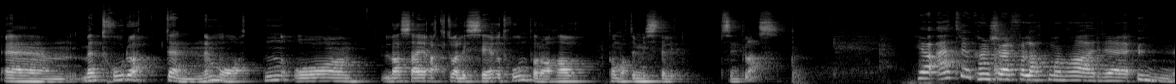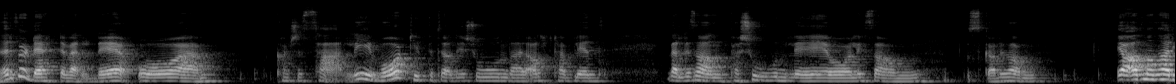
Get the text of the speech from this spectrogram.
Eh, men tror du at denne måten å la oss si, aktualisere troen på da, har på en måte mistet litt sin plass? Ja, jeg tror kanskje i hvert fall at man har eh, undervurdert det veldig. Og eh, kanskje særlig i vår type tradisjon, der alt har blitt veldig sånn personlig og liksom skal liksom Ja, at man har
